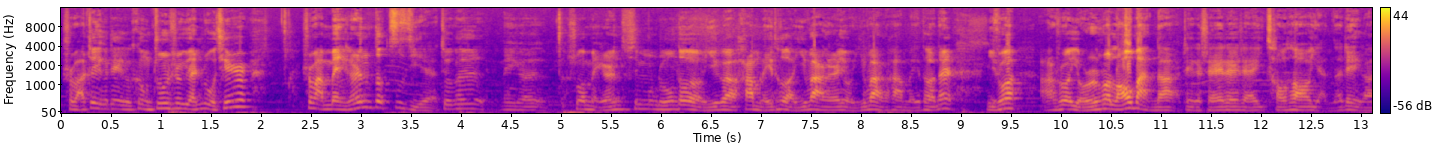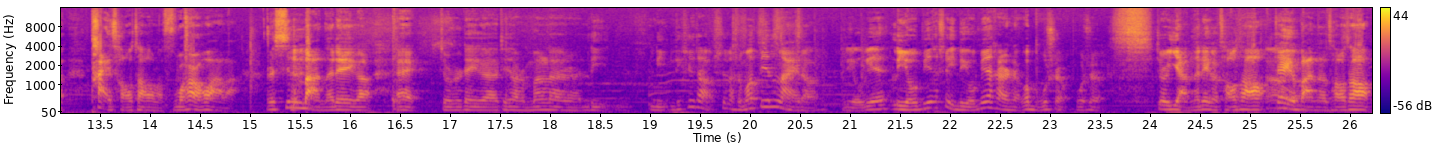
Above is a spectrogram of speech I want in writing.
是吧？这个这个更忠实原著，其实。是吧？每个人都自己就跟那个说，每个人心目中都有一个哈姆雷特，一万个人有一万个哈姆雷特。但是你说啊，说有人说老版的这个谁谁谁曹操演的这个太曹操了，符号化了。而新版的这个，哎，就是这个这叫什么来着？李李李是叫是叫什么斌来着？李幼斌，李幼斌是李幼斌还是谁？哦，不是，不是，就是演的这个曹操，啊这个版的曹操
